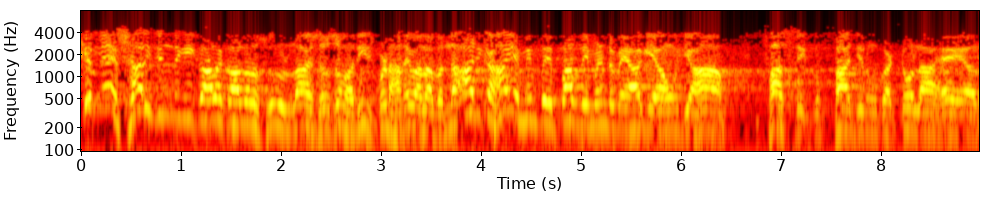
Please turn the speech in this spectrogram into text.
کہ میں ساری زندگی کالا کالا رسول اللہ صلی اللہ علیہ وسلم حدیث پڑھانے والا بندہ، آج کہاں یہ پارلیمنٹ میں آ گیا ہوں جہاں فاسق، فاجروں کا ٹولہ ہے اور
